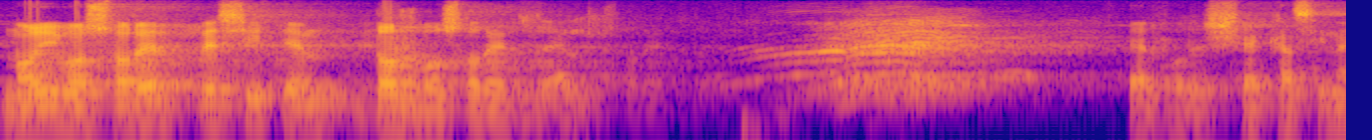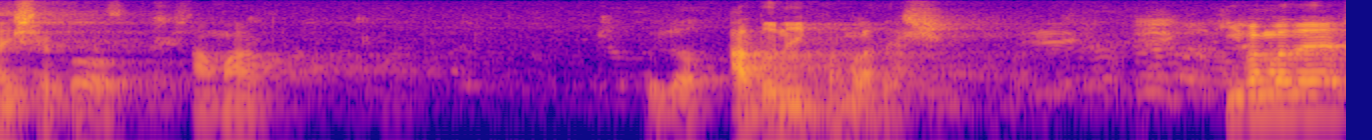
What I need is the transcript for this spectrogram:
নয় বছরের প্রেসিডেন্ট দশ বছরের জেল। এরপরে শেখ হাসিনা আইসা আমার হইল আধুনিক বাংলাদেশ। কি বাংলাদেশ?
